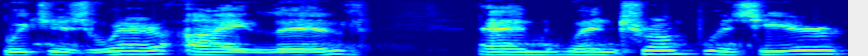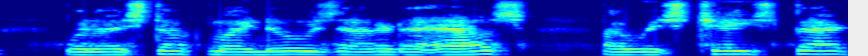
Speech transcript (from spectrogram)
which is where I live. And when Trump was here, when I stuck my nose out of the house, I was chased back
